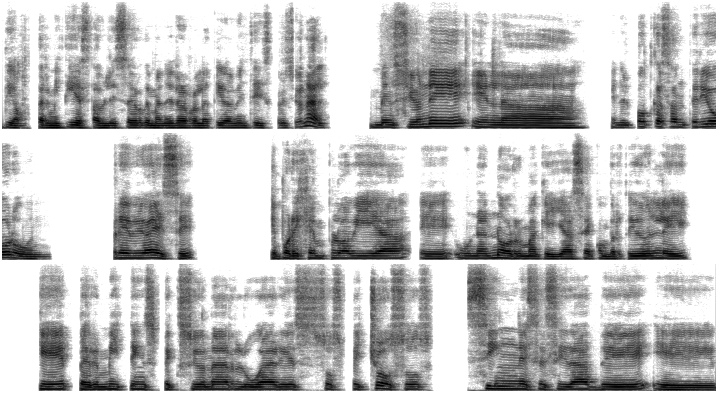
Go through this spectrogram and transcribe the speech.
digamos, permitía establecer de manera relativamente discrecional. Mencioné en, la, en el podcast anterior o en, previo a ese que, por ejemplo, había eh, una norma que ya se ha convertido en ley que permite inspeccionar lugares sospechosos sin necesidad de eh,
